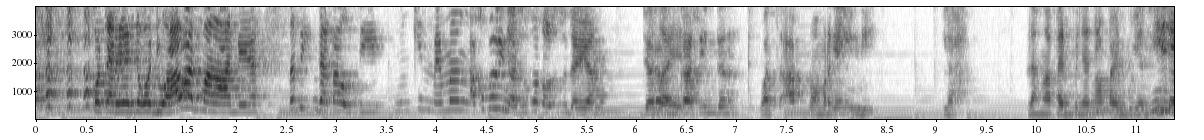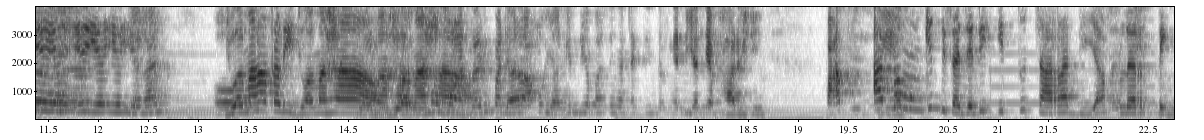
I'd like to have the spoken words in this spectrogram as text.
kok cari yang cowok jualan malahan ya tapi nggak tahu sih mungkin memang Aku paling nggak suka kalau sudah yang jarang Wah, buka. Tinder, WhatsApp nomornya ini. lah ngapain punya Tinder Ngapain punya iya Tinder? iya iya iya iya Iya kan? Oh, jual mahal kali jual mahal Jual jual mahal. Terus mahal tapi padahal aku yakin dia pasti ngecek Tindernya dia tiap hari. Pasti. Atau mungkin bisa jadi itu cara dia Mancing. flirting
